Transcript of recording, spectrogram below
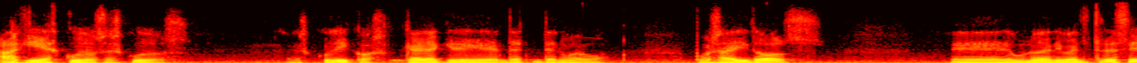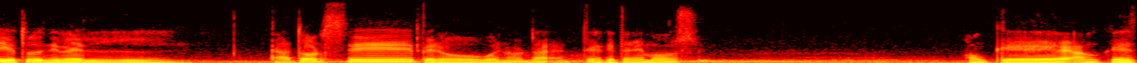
Aquí, escudos, escudos escudicos. Que hay aquí de, nuevo pues hay dos eh, uno de nivel 13 y otro de nivel 14 pero bueno el que tenemos aunque aunque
